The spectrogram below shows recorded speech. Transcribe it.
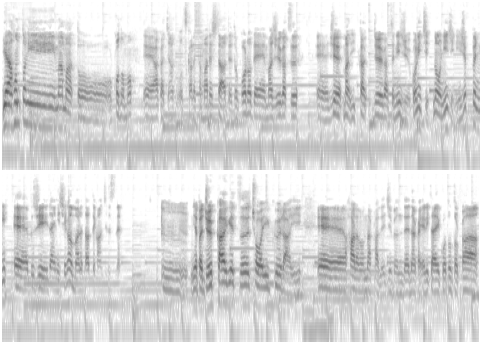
いや、本当にママと子供、えー、赤ちゃんお疲れ様でしたってところで、まあ、10月、えー、10, まあ、1回10月25日の2時20分に、えー、無事第2子が生まれたって感じですね。うん、やっぱ10ヶ月ちょいくらい、えー、腹の中で自分でなんかやりたいこととか、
